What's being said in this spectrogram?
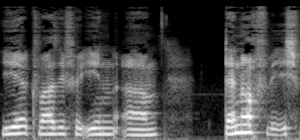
year quasi für ihn. Ähm, dennoch, ich,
